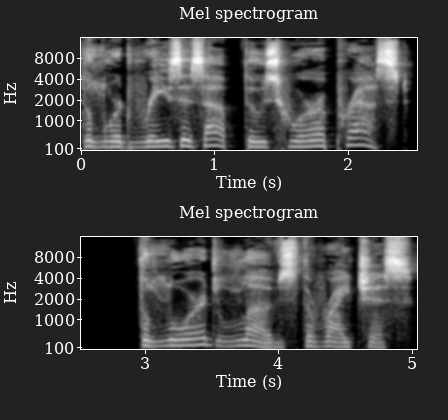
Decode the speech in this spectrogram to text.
The Lord raises up those who are oppressed. The Lord loves the righteous.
